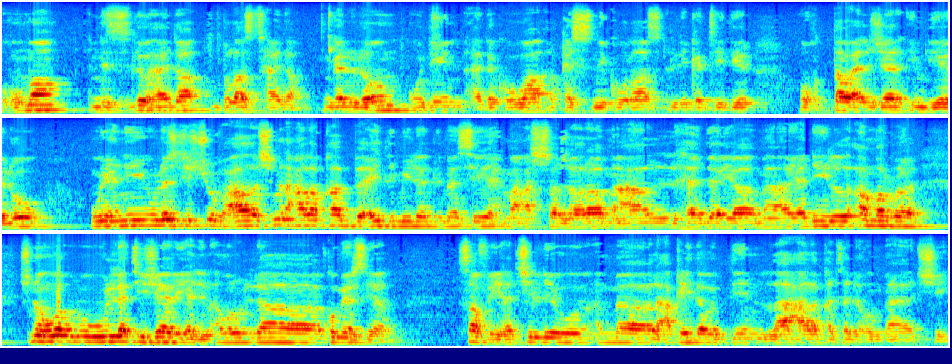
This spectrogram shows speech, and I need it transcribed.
وهما نزلوا هذا بلاصة هذا. قالوا لهم ودين هذاك هو القس نيكولاس اللي كان تيدير وغطاو على الجرائم ديالو. ويعني ولا تجي تشوف اش من علاقة بعيد الميلاد المسيح مع الشجرة مع الهدايا مع يعني الأمر شنو هو ولا تجاري يعني الأمر ولا كوميرسيال. صافي هادشي اللي أما العقيدة والدين لا علاقة لهم مع هادشي.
